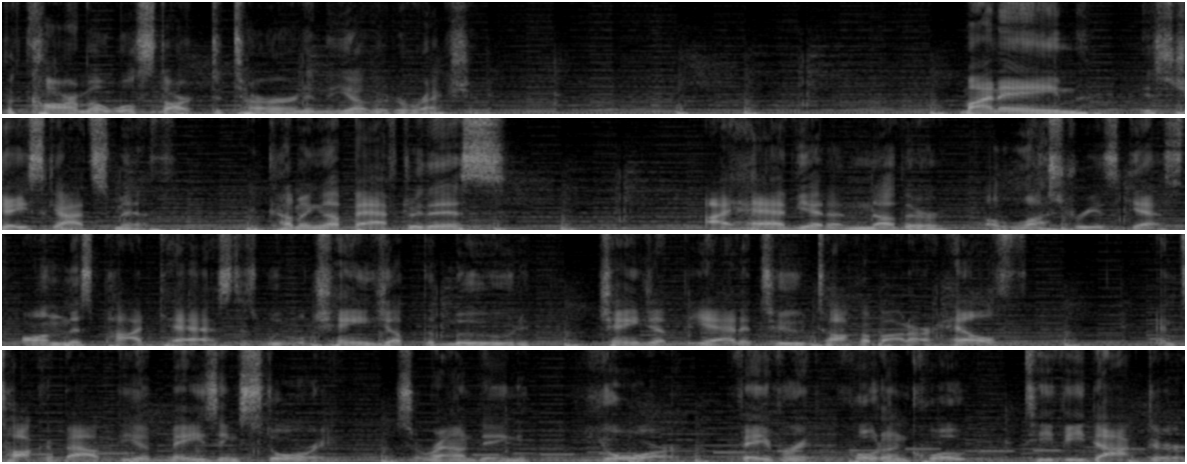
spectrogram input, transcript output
the karma will start to turn in the other direction. My name is Jay Scott Smith, and coming up after this, I have yet another illustrious guest on this podcast as we will change up the mood, change up the attitude, talk about our health, and talk about the amazing story surrounding your favorite quote unquote TV doctor.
